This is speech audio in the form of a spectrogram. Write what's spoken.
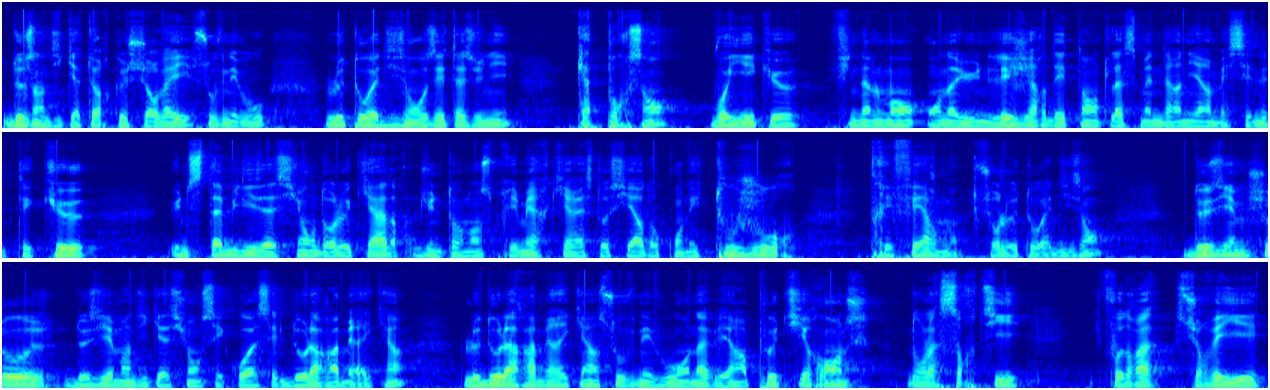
deux indicateurs que je surveille. Souvenez-vous, le taux à 10 ans aux États-Unis, 4%. Vous voyez que Finalement, on a eu une légère détente la semaine dernière, mais ce n'était que une stabilisation dans le cadre d'une tendance primaire qui reste haussière. Donc on est toujours très ferme sur le taux à 10 ans. Deuxième chose, deuxième indication, c'est quoi? C'est le dollar américain. Le dollar américain, souvenez-vous, on avait un petit range dont la sortie, il faudra surveiller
